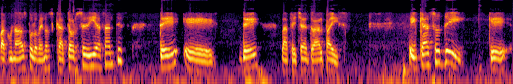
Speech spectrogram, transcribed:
vacunados por lo menos 14 días antes de, eh, de la fecha de entrada al país. En caso de que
